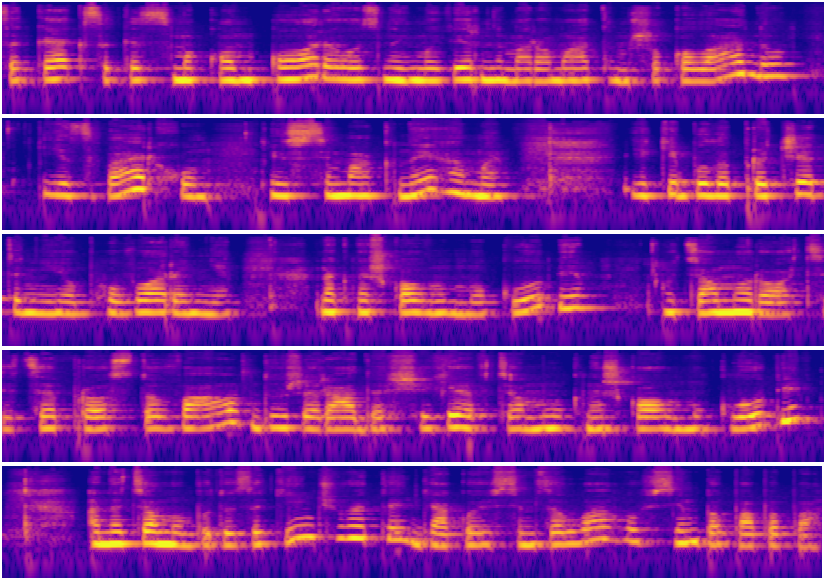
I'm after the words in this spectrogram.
Це кексики з смаком Орео з неймовірним ароматом шоколаду. І зверху, із всіма книгами, які були прочитані і обговорені на книжковому клубі у цьому році. Це просто вау! Дуже рада, що є в цьому книжковому клубі. А на цьому буду закінчувати. Дякую всім за увагу, всім па-па-па-па.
